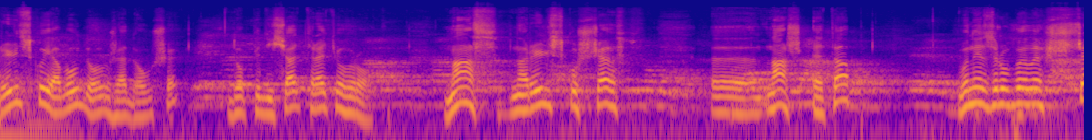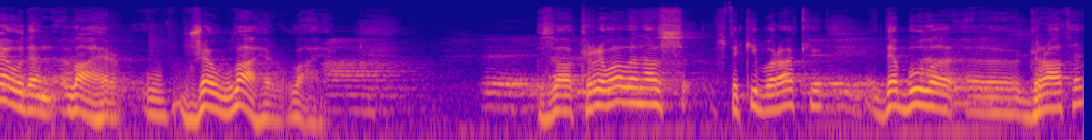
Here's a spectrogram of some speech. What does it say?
на Рильську я був вже довше, до 53-го року. Нас на Рильську ще е, наш етап, вони зробили ще один лагер, вже в лагер, в лагер. Закривали нас в такі бараки, де були е, грати,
